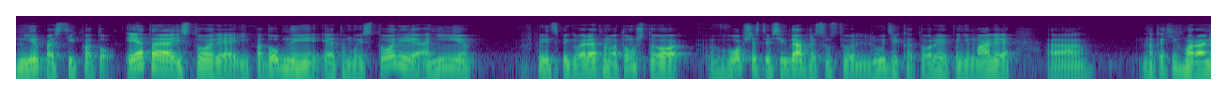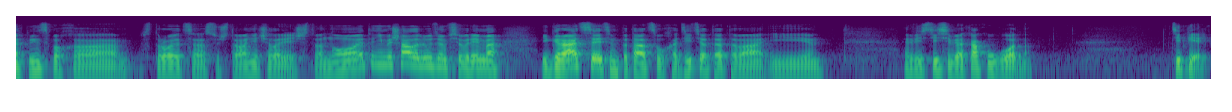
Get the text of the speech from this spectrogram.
мир постиг потоп. Эта история и подобные этому истории, они, принципе, говорят нам о том, что в обществе всегда присутствовали люди, которые понимали, а, на каких моральных принципах а, строится существование человечества. Но это не мешало людям все время играть с этим, пытаться уходить от этого и вести себя как угодно. Теперь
